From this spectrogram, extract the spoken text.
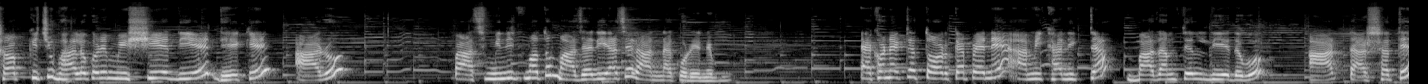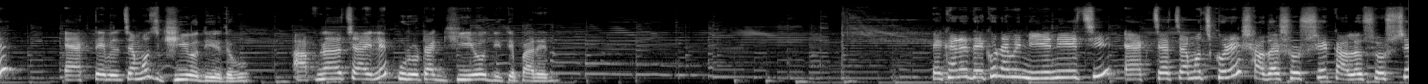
সব কিছু ভালো করে মিশিয়ে দিয়ে ঢেকে আরও পাঁচ মিনিট মতো মাঝারি আছে রান্না করে নেব। এখন একটা তরকা প্যানে আমি খানিকটা বাদাম তেল দিয়ে দেব আর তার সাথে এক টেবিল চামচ ঘিও দিয়ে দেব। আপনারা চাইলে পুরোটা ঘিও দিতে পারেন। এখানে দেখুন আমি নিয়ে নিয়েছি এক চা চামচ করে সাদা সর্ষে, কালো সর্ষে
